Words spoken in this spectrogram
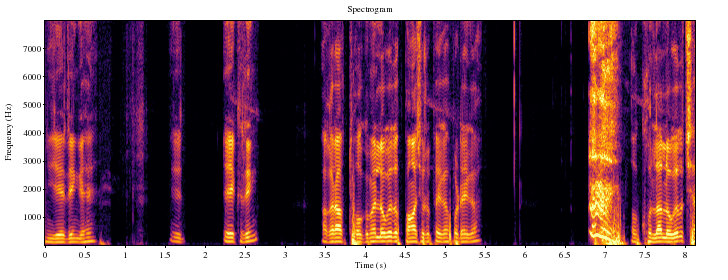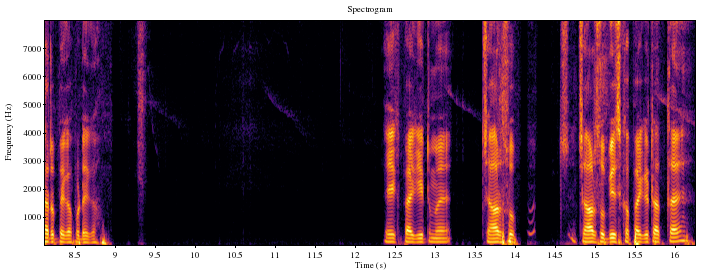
ये रिंग है। ये एक रिंग। अगर आप थोक में लोगे तो पाँच रुपये का पड़ेगा। और खुला लोगे तो छः रुपये का पड़ेगा। एक पैकेट में चार सौ चार सौ बीस का पैकेट आता है।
